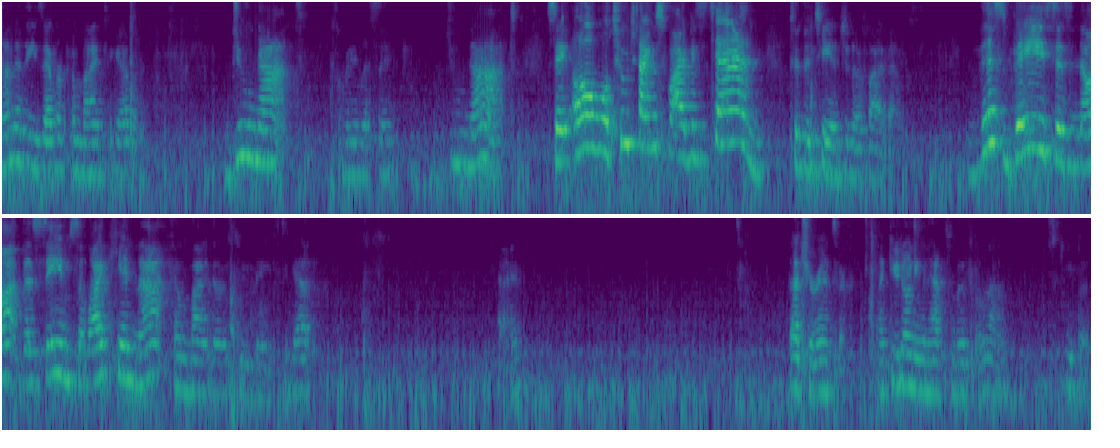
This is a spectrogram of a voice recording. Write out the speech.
None of these ever combine together. Do not, somebody listening, do not say, oh, well, two times five is ten to the tangent of five x. This base is not the same, so I cannot combine those two things together. Okay? That's your answer. Like, you don't even have to move it around. Just keep it.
